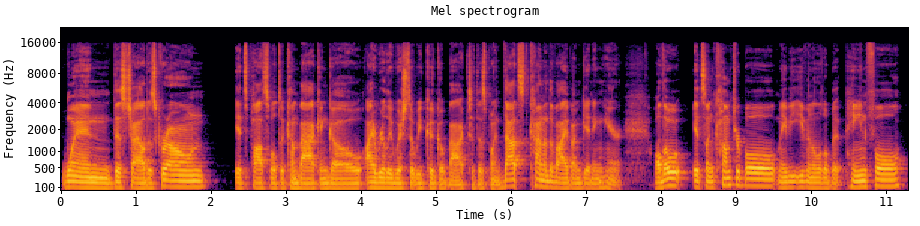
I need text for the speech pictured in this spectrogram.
When this child has grown, it's possible to come back and go, I really wish that we could go back to this point. That's kind of the vibe I'm getting here although it's uncomfortable, maybe even a little bit painful,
